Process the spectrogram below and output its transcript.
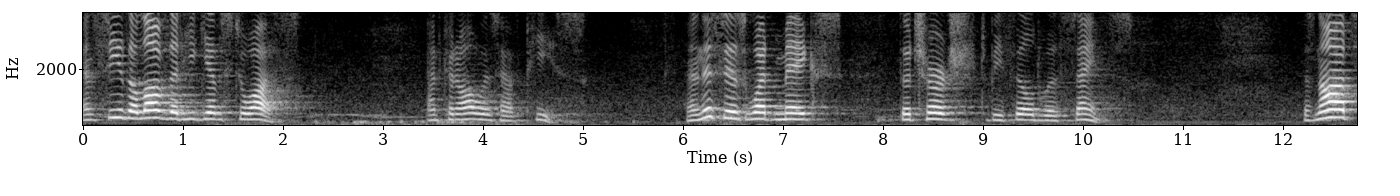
and see the love that He gives to us and can always have peace. And this is what makes the church to be filled with saints. It's not,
